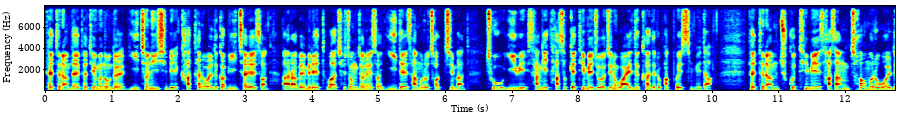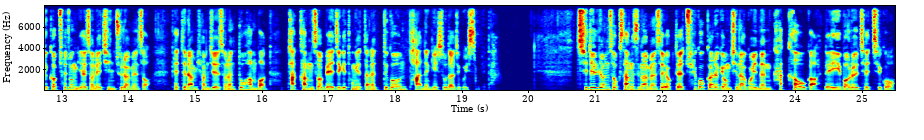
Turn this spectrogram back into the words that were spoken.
베트남 대표팀은 오늘 2022 카타르 월드컵 2차 예선 아랍에미레이트와 최종전에서 2대 3으로 졌지만 조 2위 상위 5개 팀에 주어지는 와일드카드를 확보했습니다. 베트남 축구팀이 사상 처음으로 월드컵 최종 예선에 진출하면서 베트남 현지에서는 또 한 번 박항서 매직이 통했다는 뜨거운 반응이 쏟아지고 있습니다. 7일 연속 상승하면서 역대 최고가를 경신하고 있는 카카오가 네이버를 제치고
